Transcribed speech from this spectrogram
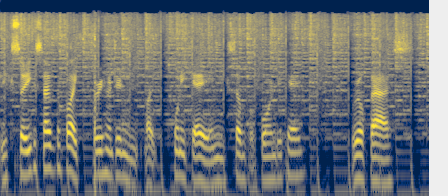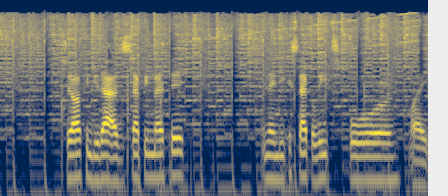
You so you can snipe them for like 300 like 20k and you can sell them for 400k real fast. So y'all can do that as a sniping method. And then you can snipe elites for like,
